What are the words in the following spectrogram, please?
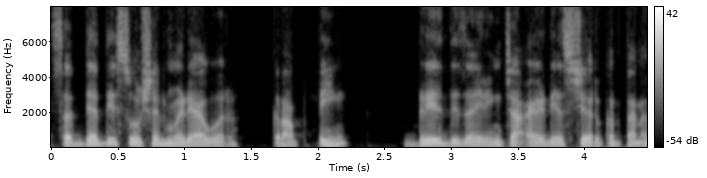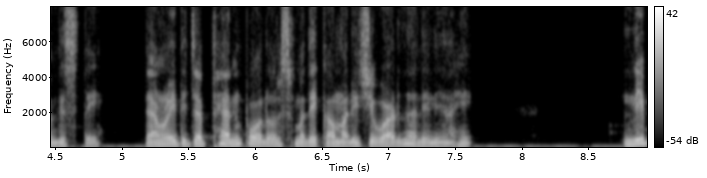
सध्या ती सोशल मीडियावर क्राफ्टिंग ड्रेस डिझायनिंगच्या आयडियाज शेअर करताना दिसते. त्यामुळे तिच्या फॅन फॉलोअर्समध्ये कमालीची वाढ झालेली आहे. लिप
